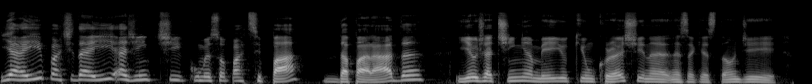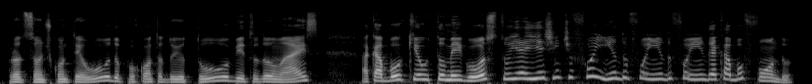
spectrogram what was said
E aí, a partir daí, a gente começou a participar da parada. E eu já tinha meio que um crush né, nessa questão de produção de conteúdo por conta do YouTube e tudo mais. Acabou que eu tomei gosto e aí a gente foi indo, foi indo, foi indo e acabou fundo.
